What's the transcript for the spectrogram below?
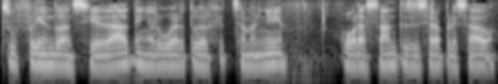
sufriendo ansiedad en el huerto del Getsemaní, horas antes de ser apresado.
